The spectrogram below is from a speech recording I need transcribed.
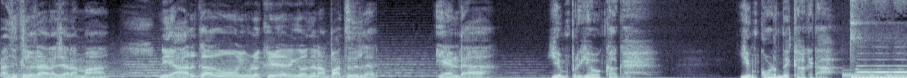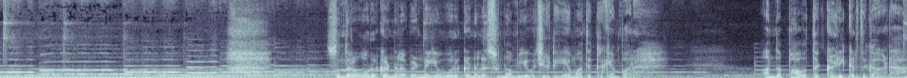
அதுக்கு இல்லடா ராஜாராமா. நீ யாருக்காகவும் இவ்வளோ கீழே இறங்கி வந்து நான் பார்த்ததில்ல. ஏண்டா? என் பிரியாவுக்காக. என் குழந்தைக்காகடா. சுந்தரம் ஒரு கண்ணுல வெண்ணையும் ஒரு கண்ணுல சுண்ணாம்பியும் வச்சுக்கிட்டு ஏமாத்திட்டு இருக்கேன் பாரு. அந்த பாவத்தை கழிக்கிறதுக்காகடா.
